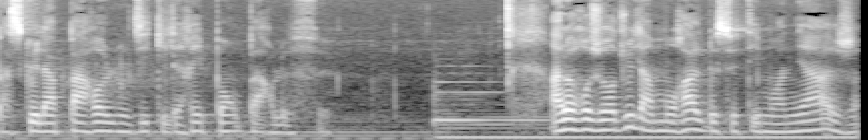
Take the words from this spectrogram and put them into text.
parce que la parole nous dit qu'il répond par le feu. Alors aujourd'hui, la morale de ce témoignage,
